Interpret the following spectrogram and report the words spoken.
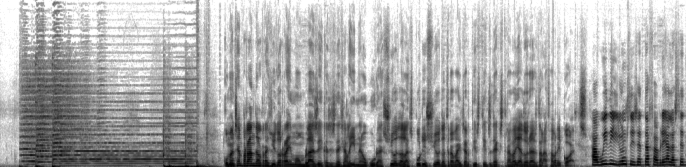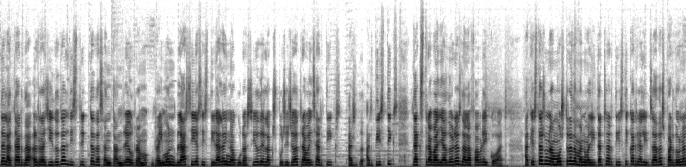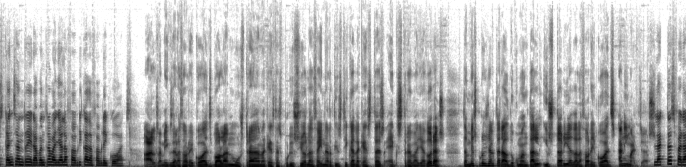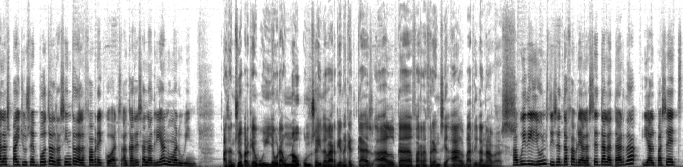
Comencem parlant del regidor Raimon Blasi, que assisteix a la inauguració de l'exposició de treballs artístics d'extreballadores de la Fabra i Coats. Avui, dilluns 17 de febrer, a les 7 de la tarda, el regidor del districte de Sant Andreu, Raimon Blasi, assistirà a la inauguració de l'exposició de treballs artístics d'extreballadores de la Fabra i Coats. Aquesta és una mostra de manualitats artístiques realitzades per dones que anys enrere van treballar a la fàbrica de Fabra i Coats. Els amics de la Fabra i Coats volen mostrar amb aquesta exposició la feina artística d'aquestes extreballadores. També es projectarà el documental Història de la Fabra i Coats en imatges. L'acte es farà a l'espai Josep Bota al recinte de la Fabra i Coats, al carrer Sant Adrià número 20. Atenció perquè avui hi haurà un nou Consell de Barri, en aquest cas el que fa referència al barri de Naves. Avui dilluns 17 de febrer a les 7 de la tarda i al passeig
